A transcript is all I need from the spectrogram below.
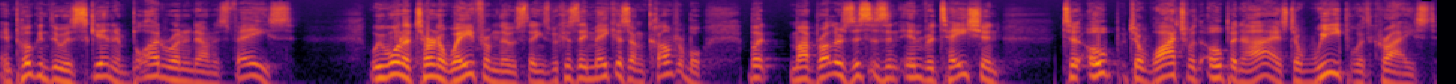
and poking through his skin and blood running down his face. We want to turn away from those things because they make us uncomfortable. But my brothers, this is an invitation to op- to watch with open eyes, to weep with Christ,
